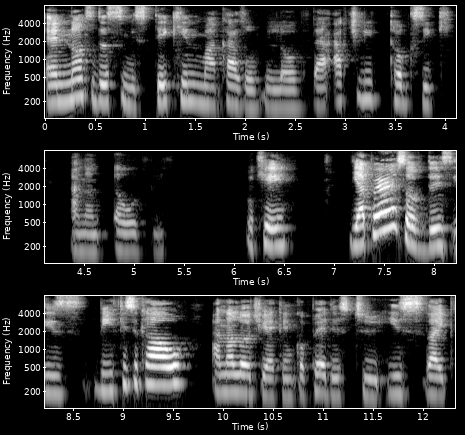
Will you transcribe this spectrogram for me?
and not this mistaken markers of love that are actually toxic and unhealthy. Okay, the appearance of this is the physical analogy I can compare this to is like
